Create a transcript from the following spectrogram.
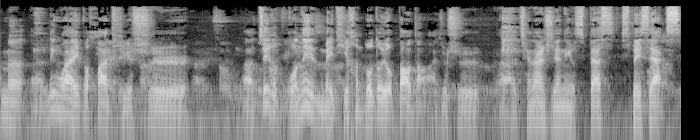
那么呃，另外一个话题是，呃，这个国内媒体很多都有报道啊，就是呃前段时间那个 Space SpaceX，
